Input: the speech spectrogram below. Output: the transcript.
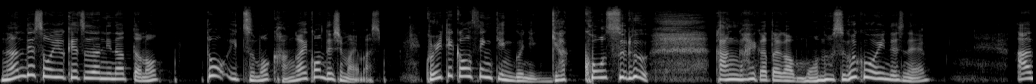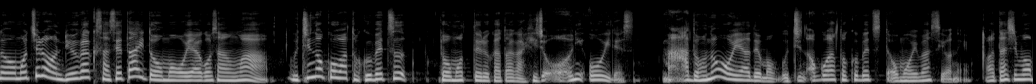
なんでそういう決断になったの？といつも考え込んでしまいます。クリティカル・シンキングに逆行する考え方がものすごく多いんですね。あのもちろん留学させたいと思う親御さんはうちの子は特別と思ってる方が非常に多いです。まあどの親でもうちの子は特別って思いますよね。私も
